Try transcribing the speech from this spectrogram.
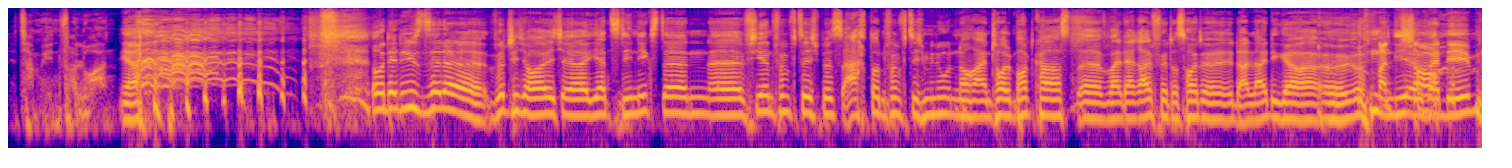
er, jetzt haben wir ihn verloren. Ja. Und in diesem Sinne wünsche ich euch äh, jetzt die nächsten äh, 54 bis 58 Minuten noch einen tollen Podcast, äh, weil der Ralf wird das heute in alleiniger äh, Manier Ciao. übernehmen.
